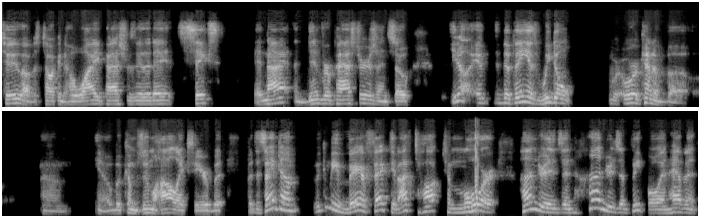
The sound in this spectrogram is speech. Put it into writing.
two. I was talking to Hawaii pastors the other day at six at night, and Denver pastors. And so, you know, if, the thing is, we don't. We're, we're kind of uh, um, you know become Zoomaholics here, but but at the same time, we can be very effective. I've talked to more hundreds and hundreds of people and haven't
